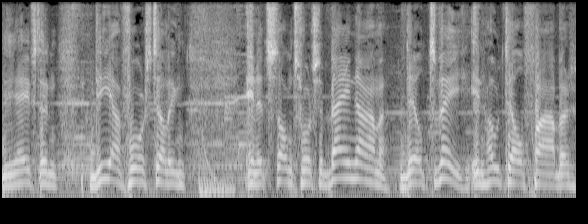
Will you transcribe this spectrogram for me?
Die heeft een diavoorstelling in het Zandvoortse bijnamen. Deel 2 in Hotel Faber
